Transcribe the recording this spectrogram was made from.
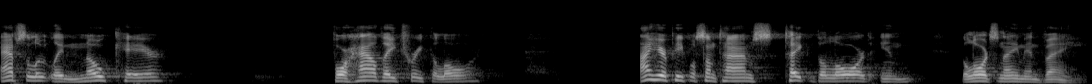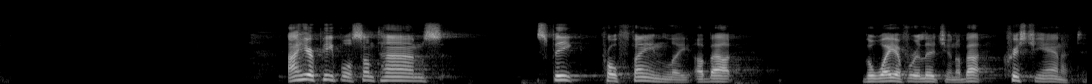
absolutely no care for how they treat the Lord? I hear people sometimes take the Lord in the Lord's name in vain. I hear people sometimes speak profanely about the way of religion, about Christianity.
